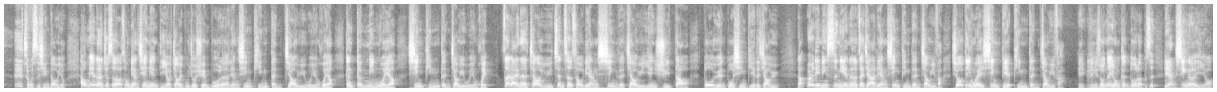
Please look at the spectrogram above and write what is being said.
什么事情都有。后面呢，就是哦，从两千年底哦，教育部就宣布了两性平等教育委员会哦，更更名为哦性平等教育委员会。再来呢，教育政策从两性的教育延续到多元多性别的教育。那二零零四年呢，再加两性平等教育法修订为性别平等教育法，诶，等于说内容更多了，不是两性而已哦。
